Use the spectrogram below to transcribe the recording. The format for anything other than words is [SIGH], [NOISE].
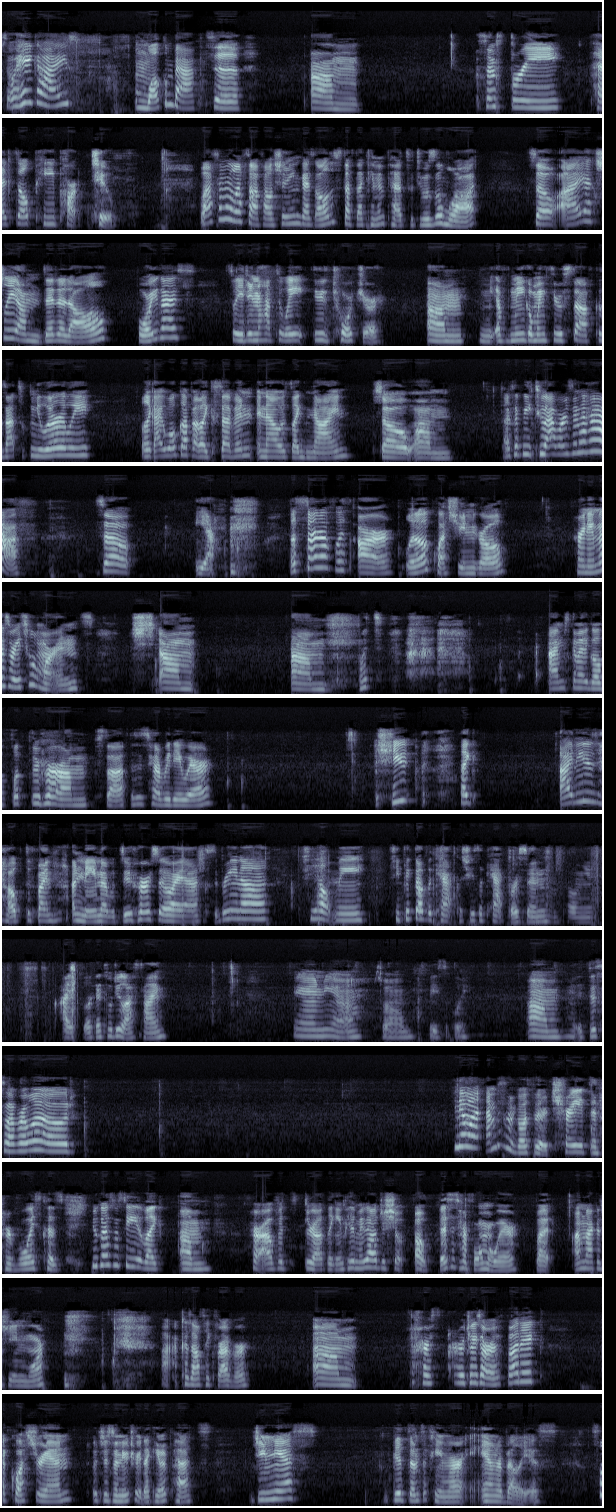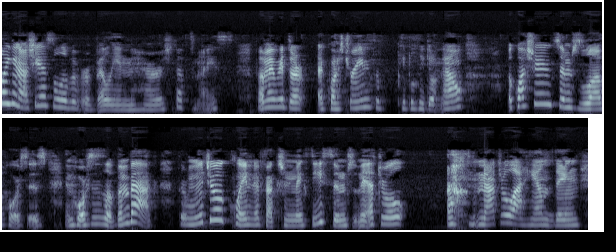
So hey guys, and welcome back to um Sims 3 Pets LP Part 2. Last time I left off, I was showing you guys all the stuff that came in Pets, which was a lot. So I actually um did it all for you guys, so you didn't have to wait through the torture um of me going through stuff, because that took me literally like I woke up at like seven, and now it's like nine. So um that took me two hours and a half. So, yeah. [LAUGHS] Let's start off with our little equestrian girl. Her name is Rachel Martins. She, um, um, what? [LAUGHS] I'm just gonna go flip through her, um, stuff. This is her everyday wear. She, like, I needed help to find a name that would do her, so I asked Sabrina. She helped me. She picked out the cat because she's a cat person. I'm telling you. I like I told you last time. And yeah, so basically, um, if this will ever load, you know what? I'm just gonna go through her traits and her voice because you guys will see like um her outfits throughout the gameplay. Maybe I'll just show. Oh, this is her former wear, but I'm not gonna show you anymore because [LAUGHS] uh, I'll take forever. Um, her her traits are athletic, equestrian, which is a new trait that came with pets, genius, good sense of humor, and rebellious. So you know she has a little bit of rebellion in her. That's nice. But maybe the equestrian for people who don't know. Equestrian Sims love horses, and horses love them back. Their mutual acquaintance affection makes these Sims natural, [LAUGHS] natural at handling,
